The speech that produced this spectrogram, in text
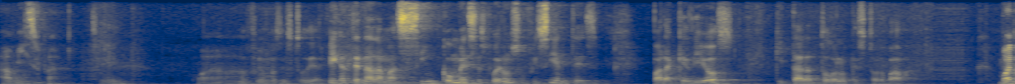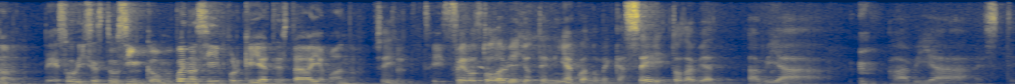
A Mispa. Sí. Wow. Nos fuimos a estudiar. Fíjate, nada más cinco meses fueron suficientes para que Dios quitara todo lo que estorbaba. Bueno, de eso dices tú cinco. Bueno, sí, porque ya te estaba llamando. Sí, sí pero todavía yo tenía, cuando me casé, todavía había, había este,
